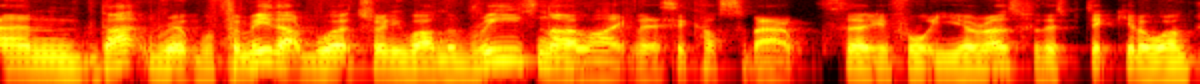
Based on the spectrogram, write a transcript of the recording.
And that for me that works really well. And the reason I like this, it costs about thirty or forty euros for this particular one.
